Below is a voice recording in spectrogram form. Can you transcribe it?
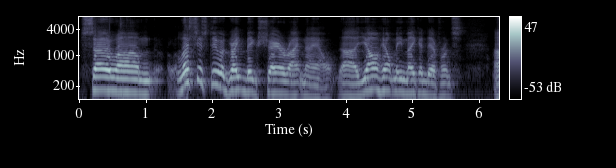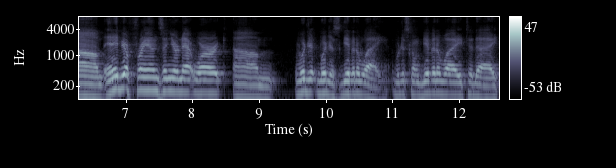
So um, let's just do a great big share right now. Uh, y'all help me make a difference. Um, any of your friends in your network, um, we'll, just, we'll just give it away. We're just going to give it away today.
